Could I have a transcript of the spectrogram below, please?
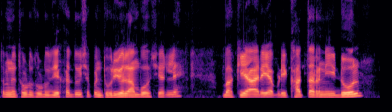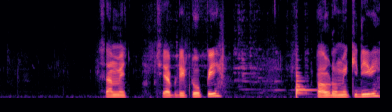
તમને થોડું થોડું દેખાતું છે પણ ધોરિયો લાંબો છે એટલે. બાકી આ રહી આપણી ખાતરની ડોલ. સામે છે આપણી ટોપી, પાવડો મૂકી દેવી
